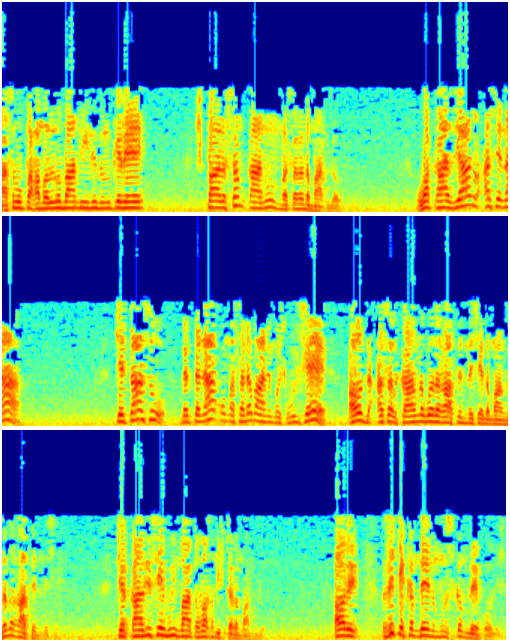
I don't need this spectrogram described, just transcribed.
تاسو په عملونو باندې لیدونکو دی شپارسم قانون مسله د مانځو وقاضیان اسنا چې تاسو د طلاق مسله باندې مشغول شئ او د اصل کار نه غوړ غافل نشئ د مانځه نه غافل نشئ چې قاضي سي وی ما ته وخت نشته مانځو اره زه کم دین موس کم دې کول شي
